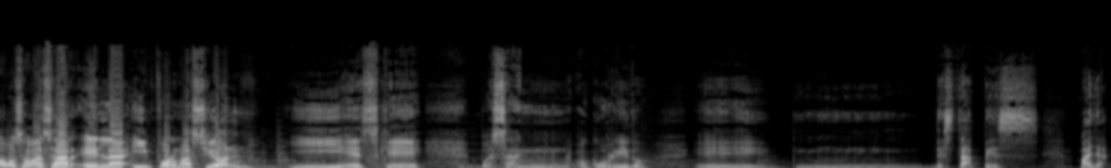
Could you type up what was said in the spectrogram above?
Vamos a avanzar en la información y es que pues han ocurrido eh, mm, destapes. Vaya,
